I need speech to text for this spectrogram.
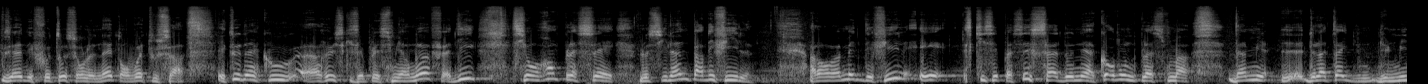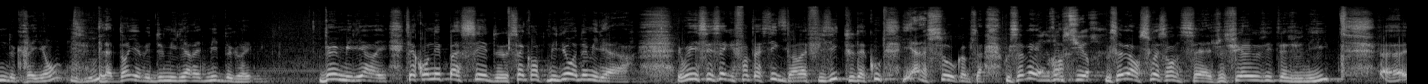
Vous avez des photos sur le net, on voit tout ça. Et tout d'un coup, un russe qui s'appelait Smirnov a dit si on remplaçait le cylindre par des fils. Alors on va mettre des fils et ce qui s'est passé, ça a donné un cordon de plasma de la taille d'une mine de crayon mhm. et là-dedans il y avait 2 milliards et demi de degrés. 2 milliards. C'est-à-dire qu'on est passé de 50 millions à 2 milliards. Et vous voyez, c'est ça qui est fantastique dans la physique. Tout d'un coup, il y a un saut comme ça. Vous savez, Une en, vous savez, en 76, je suis allé aux États-Unis euh,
